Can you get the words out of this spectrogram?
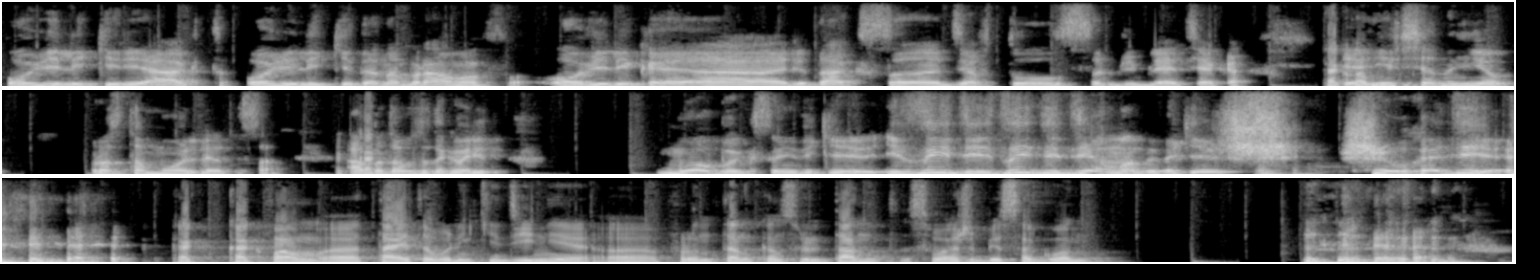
о, великий React, о, великий Дэн Абрамов, о, великая Redux DevTools библиотека. Как и вам... они все на нее просто молятся. А потом кто-то говорит, MobX, они такие, изыди, изыди, демон, и такие, ши, уходи. Как, как вам э, title в LinkedIn э, фронтенд-консультант slash бесогон?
